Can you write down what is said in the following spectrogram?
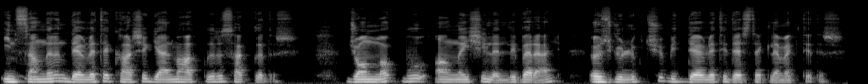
insanların devlete karşı gelme hakları saklıdır. John Locke bu anlayışıyla liberal, özgürlükçü bir devleti desteklemektedir.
